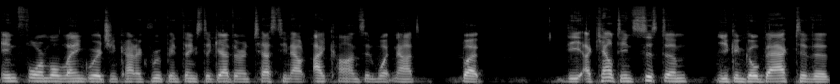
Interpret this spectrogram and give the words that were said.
informal language and kind of grouping things together and testing out icons and whatnot. But the accounting system, you can go back to the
